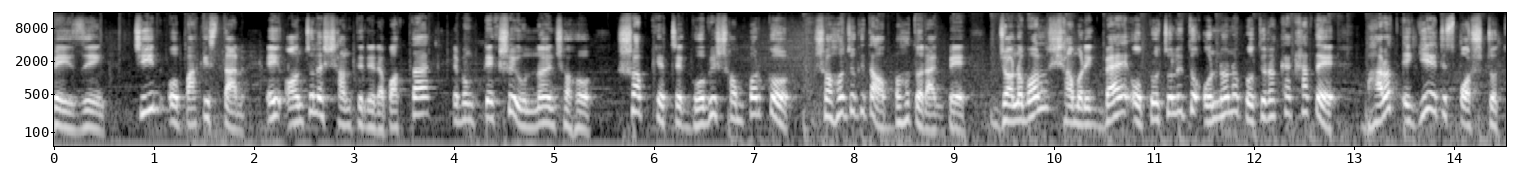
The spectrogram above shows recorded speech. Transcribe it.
বেইজিং, চীন ও পাকিস্তান। এই অঞ্চলের শান্তি, নিরাপত্তা এবং টেকসই উন্নয়ন সহ সব ক্ষেত্রে গভীর সম্পর্ক, সহযোগিতা অব্যাহত রাখবে। জনবল, সামরিক ব্যয় ও প্রচলিত অন্যান্য প্রতিরক্ষা খাতে ভারত এগিয়ে, এটি স্পষ্টত।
